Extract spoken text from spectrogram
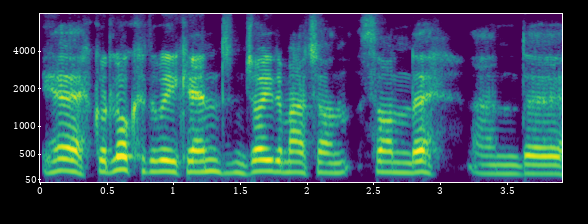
yeah, good luck at the weekend. Enjoy the match on Sunday, and uh,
